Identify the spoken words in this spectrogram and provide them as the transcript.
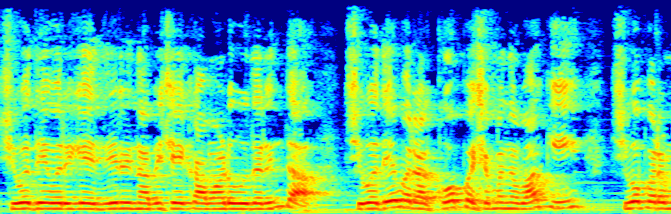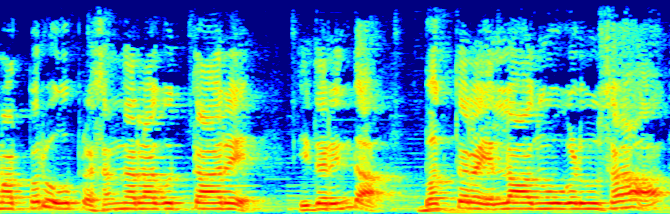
ಶಿವದೇವರಿಗೆ ನೀರಿನ ಅಭಿಷೇಕ ಮಾಡುವುದರಿಂದ ಶಿವದೇವರ ಕೋಪ ಶಮನವಾಗಿ ಶಿವಪರಮಾತ್ಮರು ಪ್ರಸನ್ನರಾಗುತ್ತಾರೆ. ಇದರಿಂದ ಭಕ್ತರ ಎಲ್ಲ ನೋವುಗಳು ಸಹ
